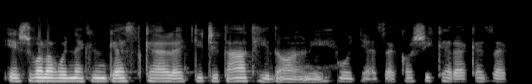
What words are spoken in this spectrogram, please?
és valahogy nekünk ezt kell egy kicsit áthidalni, hogy ezek a sikerek, ezek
